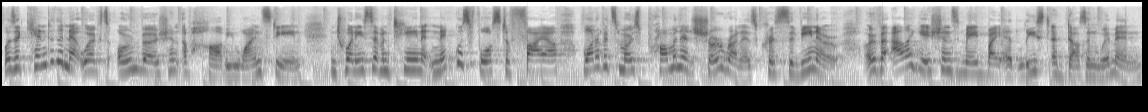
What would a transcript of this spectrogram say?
was akin to the network's own version of Harvey Weinstein. In 2017, Nick was forced to fire one of its most prominent showrunners, Chris Savino, over allegations made by at least a dozen women.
